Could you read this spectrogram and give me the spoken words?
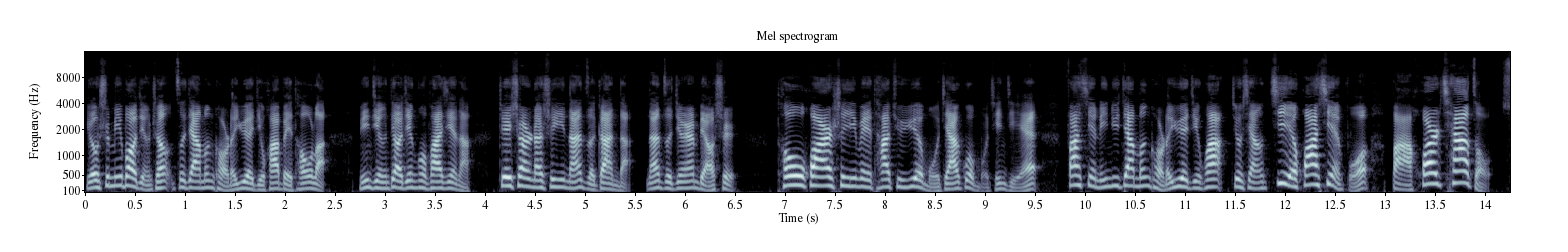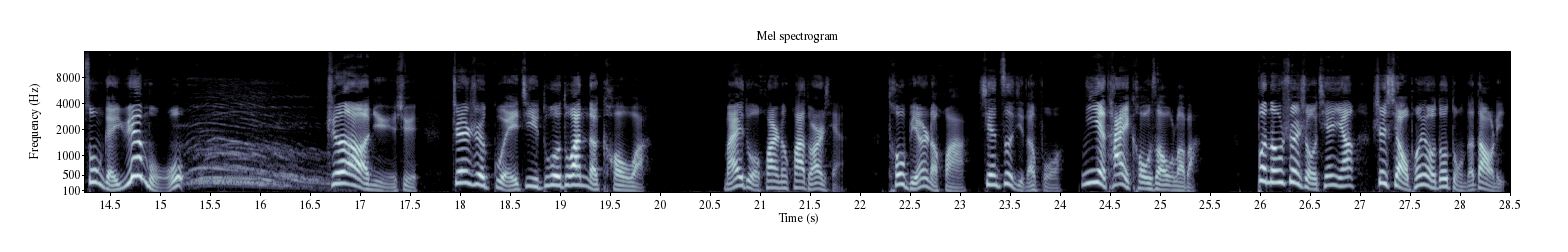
有市民报警称，自家门口的月季花被偷了。民警调监控发现呢，这事儿呢是一男子干的。男子竟然表示。偷花是因为他去岳母家过母亲节，发现邻居家门口的月季花，就想借花献佛，把花掐走送给岳母。这女婿真是诡计多端的抠啊！买朵花能花多少钱？偷别人的花献自己的佛，你也太抠搜了吧！不能顺手牵羊是小朋友都懂的道理。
